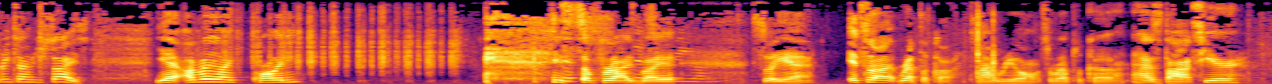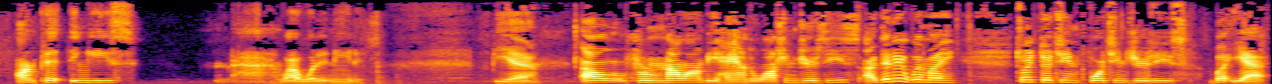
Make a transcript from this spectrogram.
three times your size. Yeah, I really like quality. He's surprised by it. real. So yeah, it's a replica. It's not real. It's a replica. It has dots here, armpit thingies. Nah, why would it need it? Yeah, I'll from now on be hand washing jerseys. I did it with my 2013-14 jerseys, but yeah,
